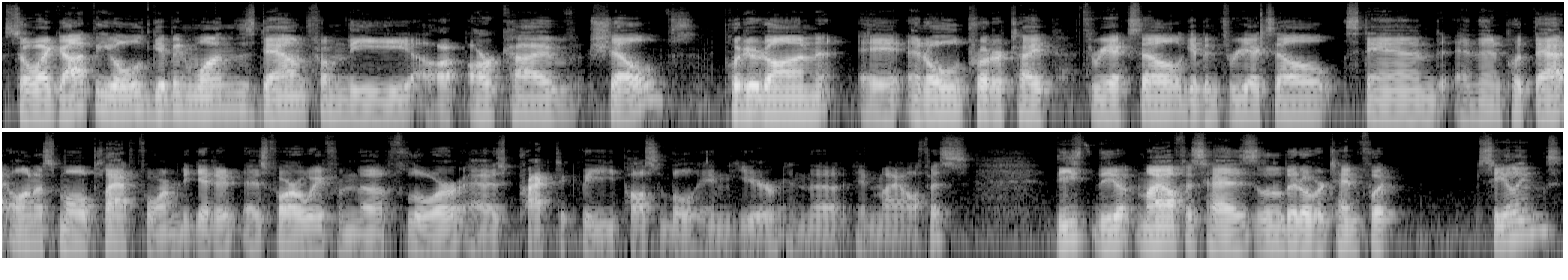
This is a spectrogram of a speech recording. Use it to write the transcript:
So I got the old Gibbon ones down from the uh, archive shelves put it on a, an old prototype 3XL, Gibbon 3XL stand, and then put that on a small platform to get it as far away from the floor as practically possible in here in the in my office. These the my office has a little bit over 10 foot ceilings,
